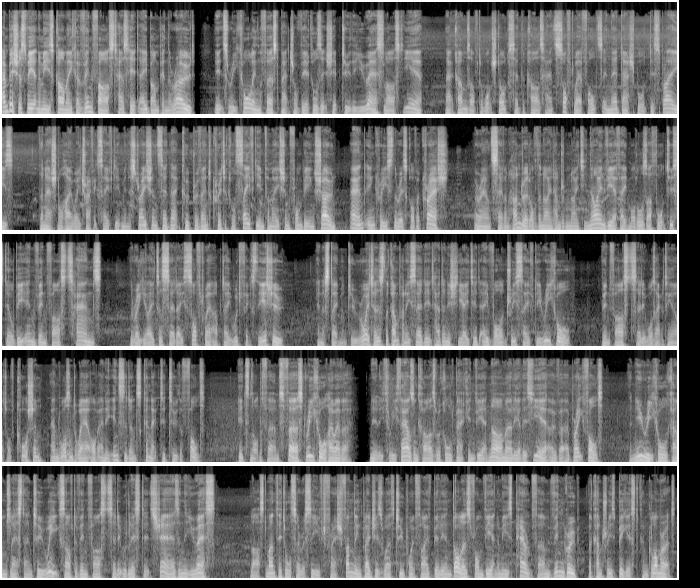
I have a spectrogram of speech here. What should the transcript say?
Ambitious Vietnamese carmaker VinFast has hit a bump in the road. It's recalling the first batch of vehicles it shipped to the US last year. That comes after Watchdog said the cars had software faults in their dashboard displays. The National Highway Traffic Safety Administration said that could prevent critical safety information from being shown and increase the risk of a crash. Around 700 of the 999 VF8 models are thought to still be in VinFast's hands. The regulators said a software update would fix the issue. In a statement to Reuters, the company said it had initiated a voluntary safety recall. VinFast said it was acting out of caution and wasn't aware of any incidents connected to the fault. It's not the firm's first recall, however. Nearly 3,000 cars were called back in Vietnam earlier this year over a brake fault. The new recall comes less than two weeks after VinFast said it would list its shares in the US. Last month it also received fresh funding pledges worth $2.5 billion from Vietnamese parent firm Vingroup, the country's biggest conglomerate.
